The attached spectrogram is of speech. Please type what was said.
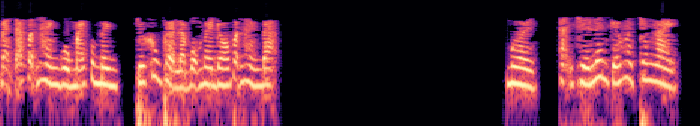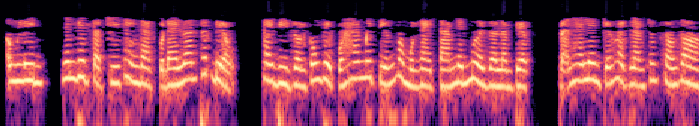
bạn đã vận hành guồng máy của mình, chứ không phải là bộ máy đó vận hành bạn. 10. Hạn chế lên kế hoạch trong ngày. Ông Lin, nhân viên tạp chí thành đạt của Đài Loan phát biểu, thay vì dồn công việc của 20 tiếng vào một ngày 8 đến 10 giờ làm việc, bạn hãy lên kế hoạch làm trong 6 giờ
